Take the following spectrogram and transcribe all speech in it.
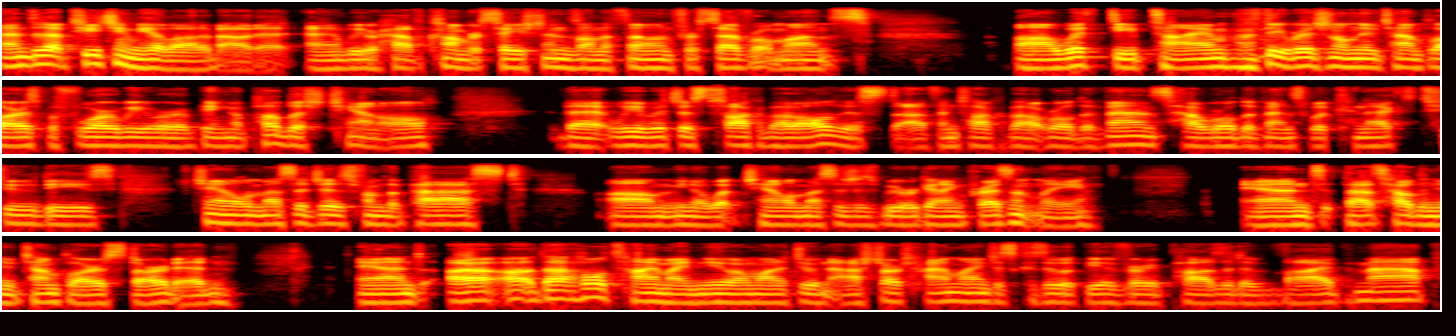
ended up teaching me a lot about it. And we would have conversations on the phone for several months uh, with Deep Time, the original New Templars, before we were being a published channel. That we would just talk about all this stuff and talk about world events, how world events would connect to these channel messages from the past, um, you know, what channel messages we were getting presently. And that's how the New Templars started. And I, uh, that whole time, I knew I wanted to do an Ashtar timeline just because it would be a very positive vibe map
